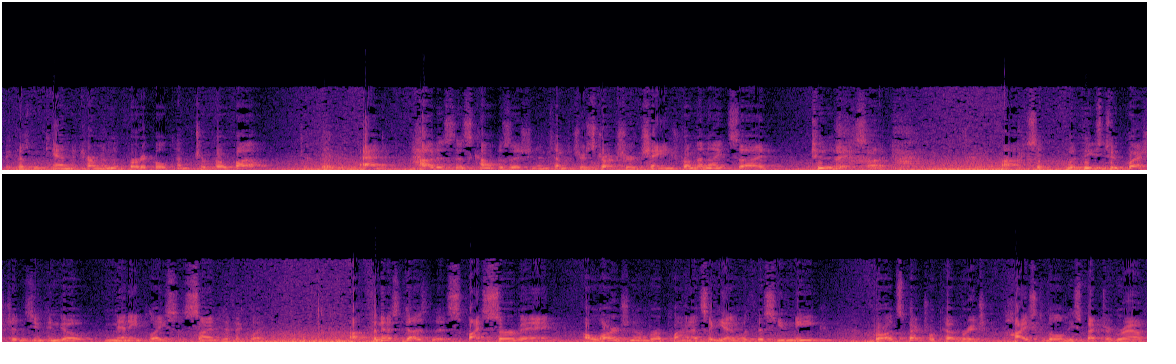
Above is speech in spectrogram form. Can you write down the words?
because we can determine the vertical temperature profile. And how does this composition and temperature structure change from the night side to the day side? Uh, so, with these two questions, you can go many places scientifically. Uh, Finesse does this by surveying a large number of planets, again with this unique, broad spectral coverage, high stability spectrograph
